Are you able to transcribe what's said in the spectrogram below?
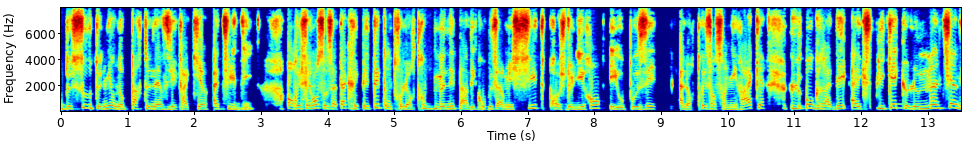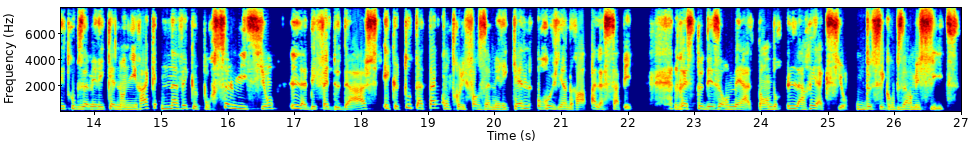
de soutenir nos partenaires irakiens, a-t-il dit, en référence aux attaques répétées contre leurs troupes menées par des groupes armés chiites proches de l'Iran et opposés à leur présence en Irak, le haut gradé a expliqué que le maintien des troupes américaines en Irak n'avait que pour seule mission la défaite de Daesh et que toute attaque contre les forces américaines reviendra à la saper. Reste désormais à attendre la réaction de ces groupes armés chiites.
